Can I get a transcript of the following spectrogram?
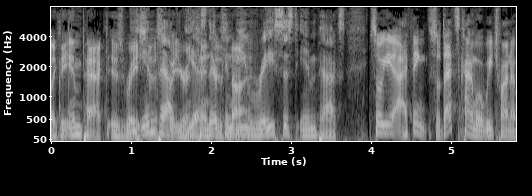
like the impact is racist, impact, but your intent yes, there is can not. be racist impacts. So yeah, I think so. That's kind of where we're trying to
